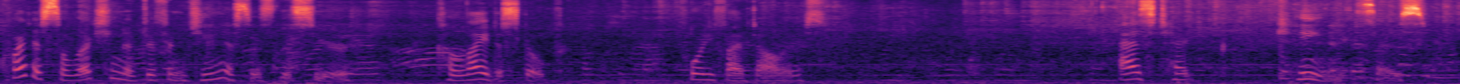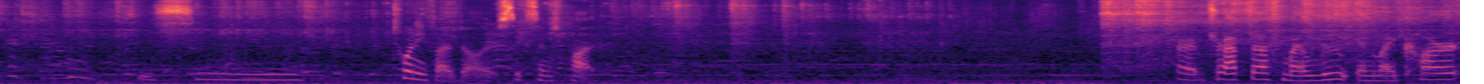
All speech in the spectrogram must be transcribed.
quite a selection of different genuses this year. Kaleidoscope, $45. Aztec King, it says. Let's $25, six inch pot. I've dropped off my loot in my cart.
